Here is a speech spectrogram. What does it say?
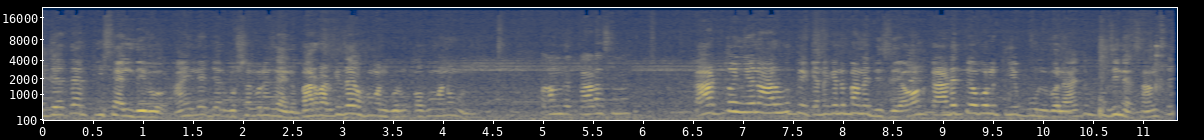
আজ যাতে আর কি চাইল দিব? আইলে যার গোসা করে যায় না বারবার কি যায় অপমান করুন অপমানও মনে আমাদের কার্ড আছে না? কার্ড তো ইয়ে না আর হতে কেন কেন বানাই দিছে। এখন কার্ডের তো বলে কি ভুল বলে আমি তো বুঝি না শান্তি।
